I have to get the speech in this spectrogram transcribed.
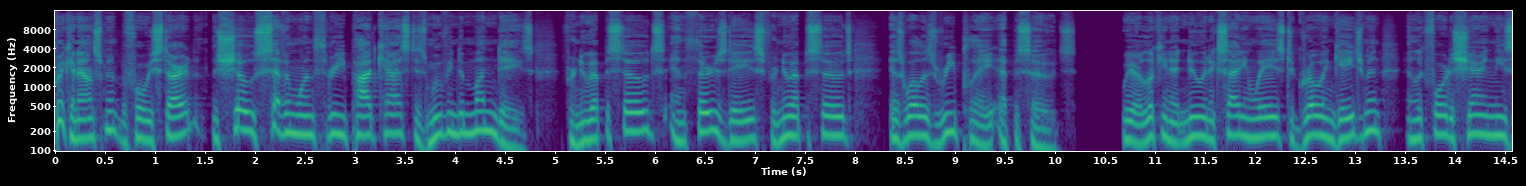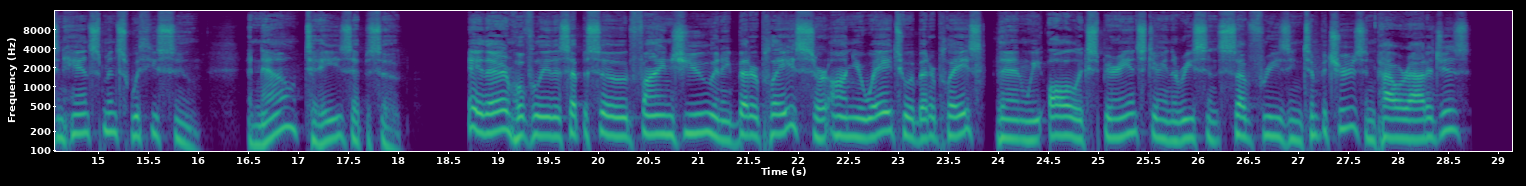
Quick announcement before we start the show 713 podcast is moving to Mondays for new episodes and Thursdays for new episodes, as well as replay episodes. We are looking at new and exciting ways to grow engagement and look forward to sharing these enhancements with you soon. And now, today's episode. Hey there, hopefully, this episode finds you in a better place or on your way to a better place than we all experienced during the recent sub freezing temperatures and power outages.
